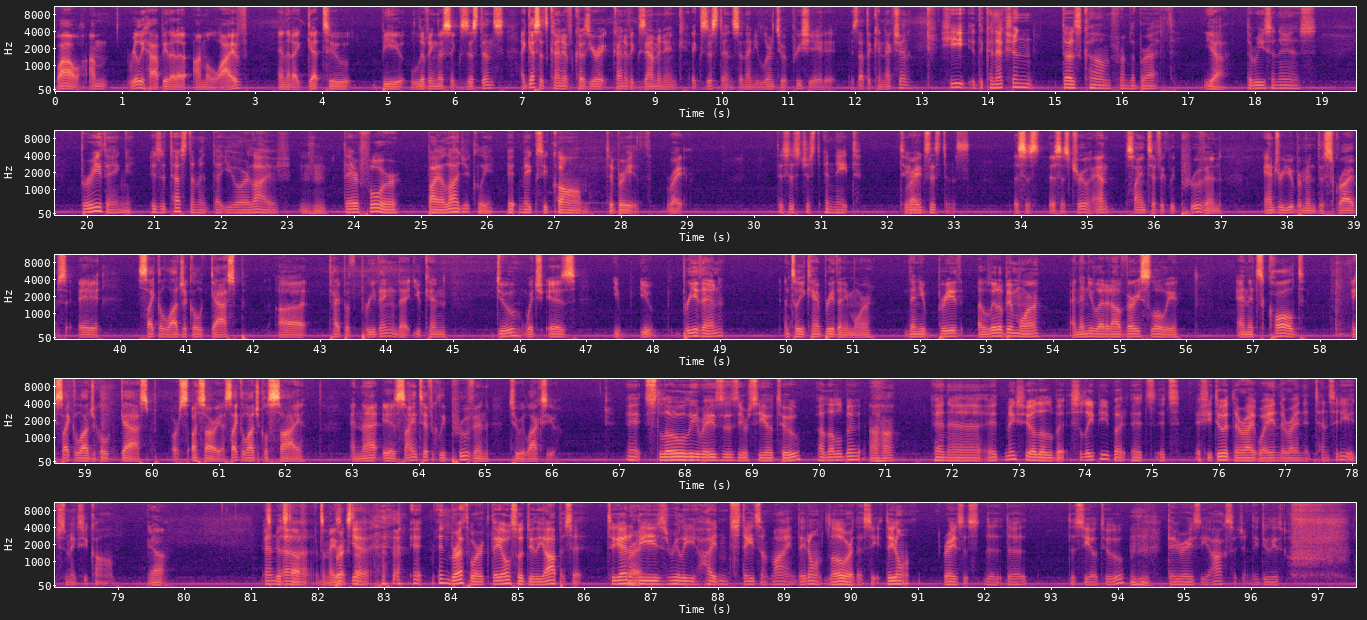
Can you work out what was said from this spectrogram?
wow, I'm really happy that I, I'm alive and that I get to be living this existence. I guess it's kind of because you're kind of examining existence and then you learn to appreciate it. Is that the connection? He the connection does come from the breath. Yeah. The reason is breathing is a testament that you are alive. Mm-hmm. Therefore, biologically, it makes you calm to breathe. Right. This is just innate to your Right. existence. This is this is true and scientifically proven. Andrew Huberman describes a psychological gasp uh, type of breathing that you can do, which is you you breathe in until you can't breathe anymore, then you breathe a little bit more, and then you let it out very slowly, and it's called a psychological gasp or uh, sorry a psychological sigh and that is scientifically proven to relax you. It slowly raises your CO2 a little bit. Uh huh. And uh, it makes you a little bit sleepy, but it's it's if you do it the right way and the right intensity, it just makes you calm. Yeah. It's and good stuff. uh, It's amazing stuff. Yeah, it, in breath work, they also do the opposite. To get in these really heightened states of mind, they don't lower the C. They don't raise this, the the the CO 2 Mhm. They raise the oxygen. They do these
